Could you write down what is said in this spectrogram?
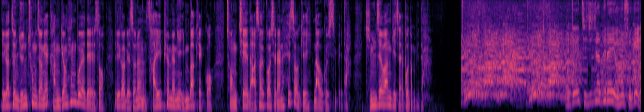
이 같은 윤 총장의 강경 행보에 대해서 일각에서는 사의 표명이 임박했고 정치에 나설 것이라는 해석이 나오고 있습니다. 김재환 기자의 보도입니다. 어제 지지자들의 연호 속에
